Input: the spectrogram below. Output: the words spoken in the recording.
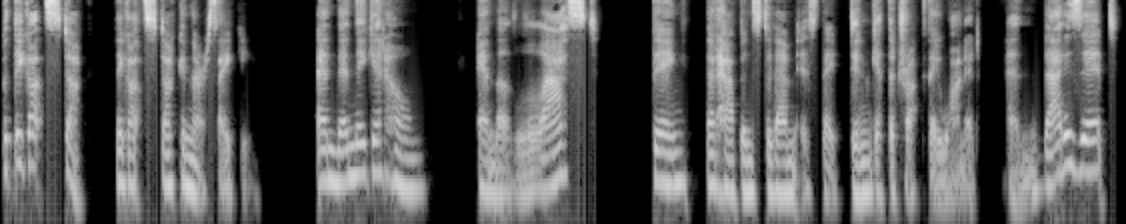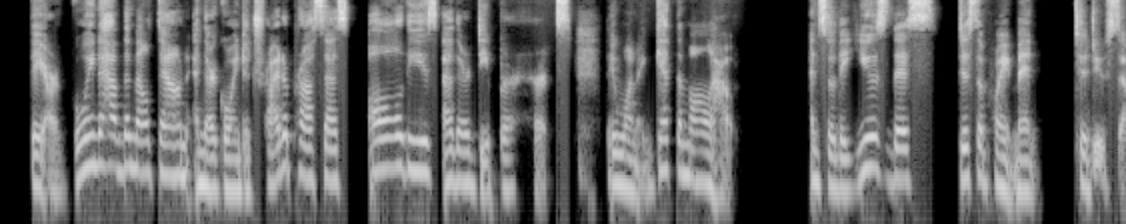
but they got stuck. They got stuck in their psyche. And then they get home and the last thing that happens to them is they didn't get the truck they wanted. And that is it. They are going to have the meltdown and they're going to try to process all these other deeper hurts. They want to get them all out. And so they use this disappointment to do so.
